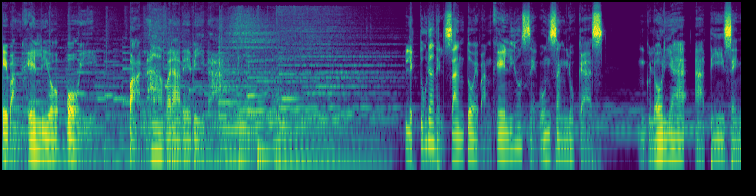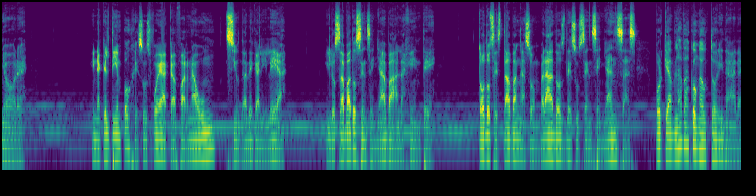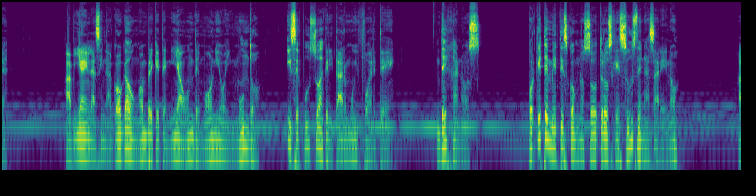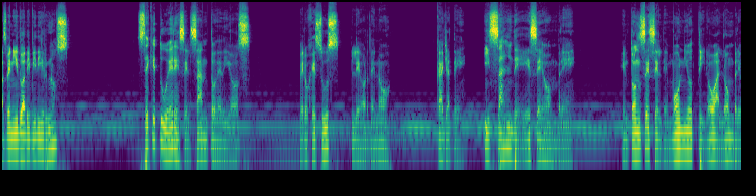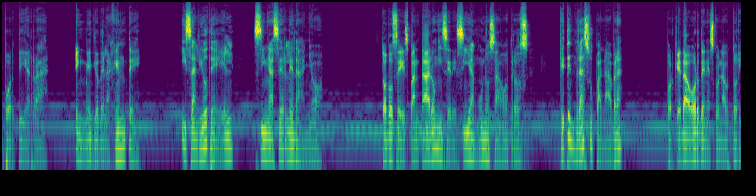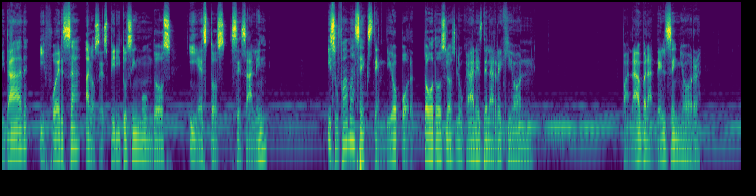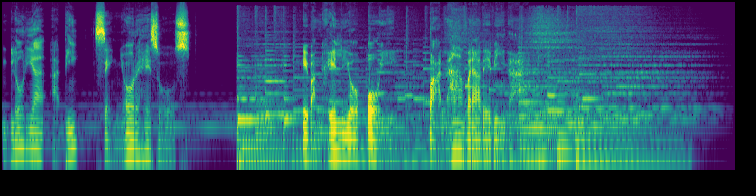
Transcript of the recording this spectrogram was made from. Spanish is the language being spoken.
Evangelio Hoy. Palabra de vida. Lectura del Santo Evangelio según San Lucas. Gloria a ti, Señor. En aquel tiempo Jesús fue a Cafarnaúm, ciudad de Galilea, y los sábados enseñaba a la gente. Todos estaban asombrados de sus enseñanzas, porque hablaba con autoridad había en la sinagoga un hombre que tenía un demonio inmundo y se puso a gritar muy fuerte, Déjanos. ¿Por qué te metes con nosotros, Jesús de Nazareno? ¿Has venido a dividirnos? Sé que tú eres el santo de Dios. Pero Jesús le ordenó, Cállate y sal de ese hombre. Entonces el demonio tiró al hombre por tierra en medio de la gente y salió de él sin hacerle daño. Todos se espantaron y se decían unos a otros, ¿qué tendrá su palabra? Porque da órdenes con autoridad y fuerza a los espíritus inmundos y éstos se salen. Y su fama se extendió por todos los lugares de la región. Palabra del Señor. Gloria a ti, Señor Jesús. Evangelio hoy. Palabra de vida.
